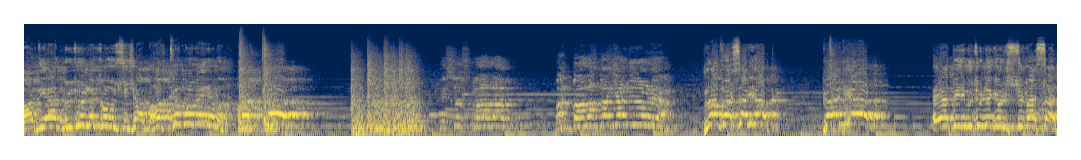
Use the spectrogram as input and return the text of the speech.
Gardiyan müdürle konuşacağım. Hakkım mı benim? Hakkım! Bir sus be adam. Bak bağlatma kendini oraya. Ne yaparsan yap! Gardiyan! Eğer beni müdürle görüştürmezsen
